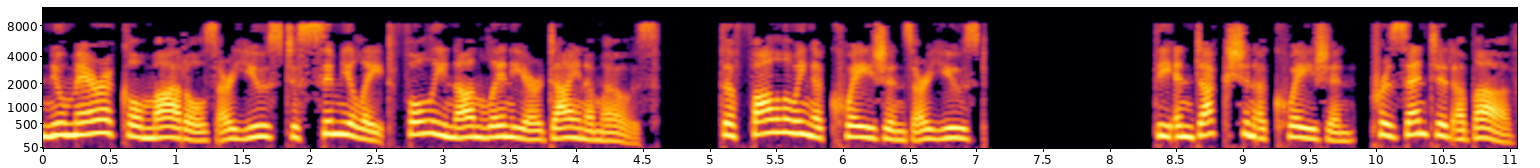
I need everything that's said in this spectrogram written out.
Numerical models are used to simulate fully nonlinear dynamos. The following equations are used the induction equation, presented above.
